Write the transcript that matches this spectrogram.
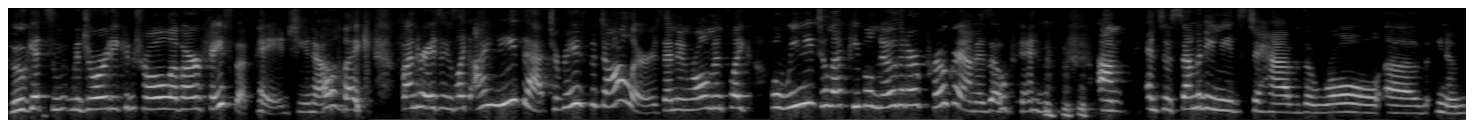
who gets majority control of our facebook page you know? Like fundraising is like i need that to raise the dollars. And enrollment's like well we need to let people know that our program is open. Um, and so somebody needs to have the role of you know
